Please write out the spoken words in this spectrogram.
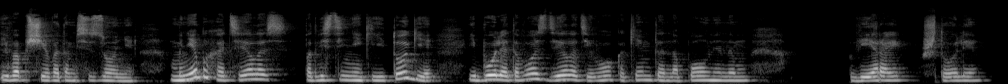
и вообще в этом сезоне, мне бы хотелось подвести некие итоги и более того сделать его каким-то наполненным верой, что ли.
